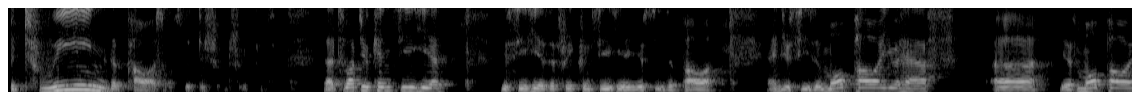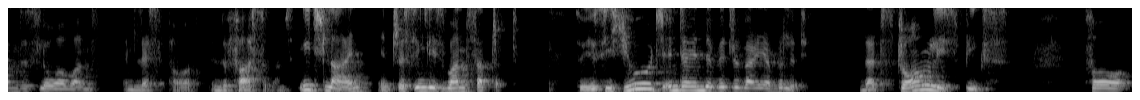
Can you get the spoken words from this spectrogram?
between the powers of the different frequencies. That's what you can see here. You see here the frequency, here you see the power, and you see the more power you have, uh, you have more power in the slower ones and less power in the faster ones. Each line, interestingly, is one subject. So you see huge inter-individual variability. That strongly speaks for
